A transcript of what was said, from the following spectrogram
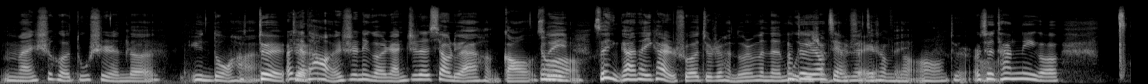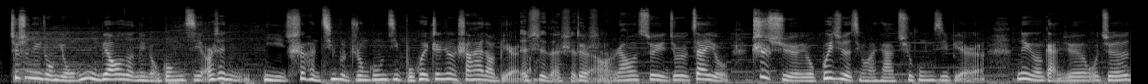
蛮适合都市人的运动哈。对对而且它好像是那个燃脂的效率还很高，所以、嗯所以你看他一开始说，就是很多人问的目的是什么要减肥什么的，肥嗯，对，而且他那个。就是那种有目标的那种攻击，而且你你是很清楚这种攻击不会真正伤害到别人是的，是的，对啊，然后所以就是在有秩序、有规矩的情况下去攻击别人，那个感觉，我觉得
